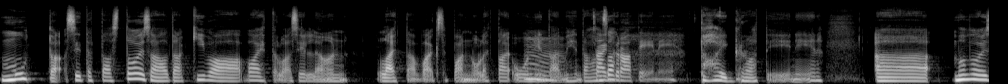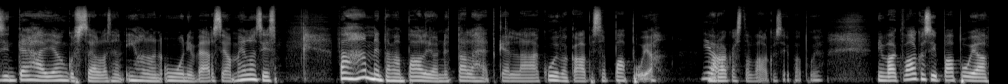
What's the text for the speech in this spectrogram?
Mutta sitten taas toisaalta kivaa vaihtelua sille on laittaa vaikka se pannulle tai uuniin mm. tai mihin tahansa. Tai gratiiniin. tai gratiiniin. Uh, mä voisin tehdä jonkun sellaisen ihanan uuniversion. Meillä on siis vähän hämmentävän paljon nyt tällä hetkellä kuivakaapissa papuja. Mä Joo. rakastan valkoisia papuja. Niin vaikka valkoisia papuja,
